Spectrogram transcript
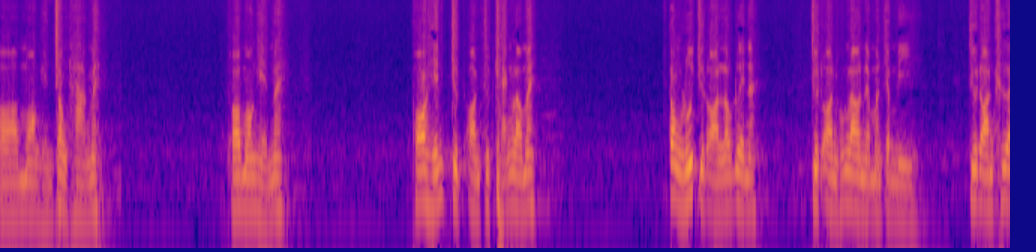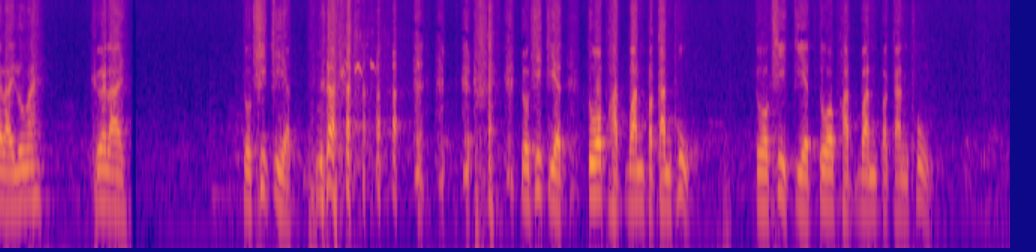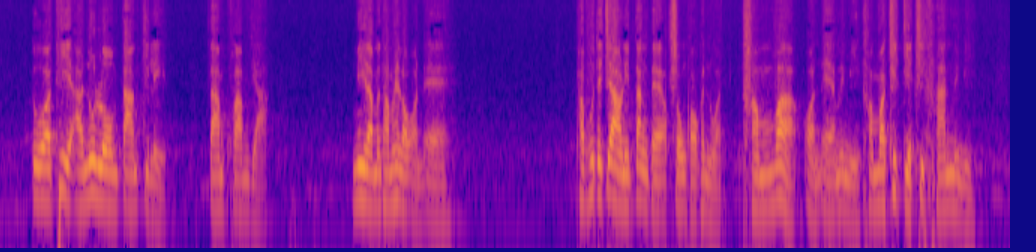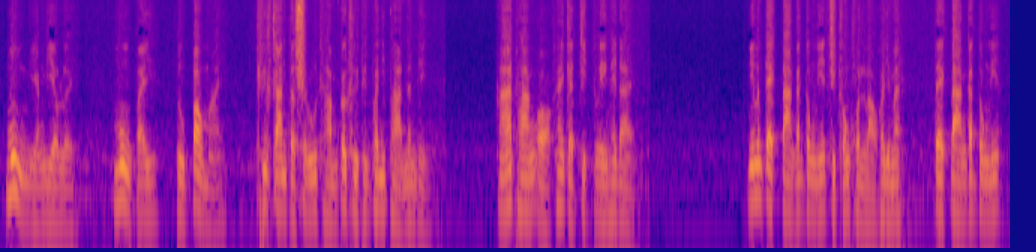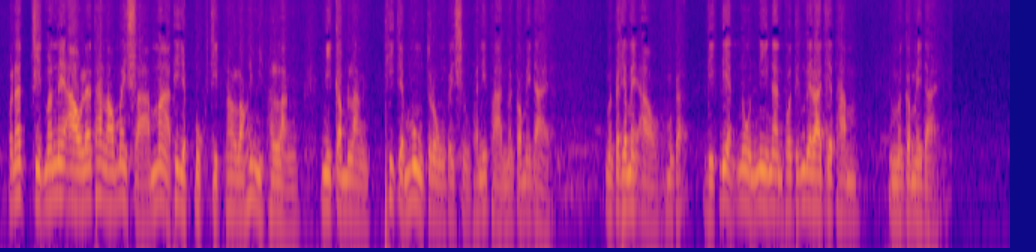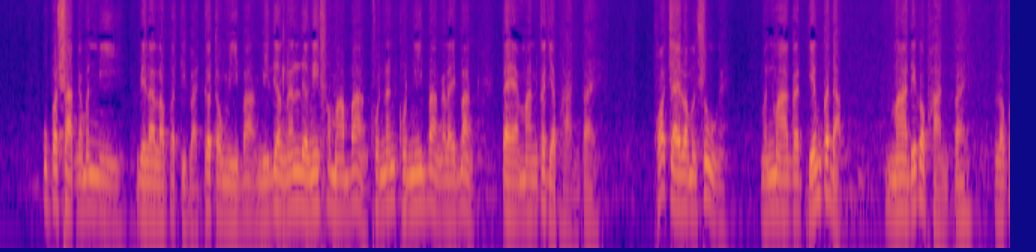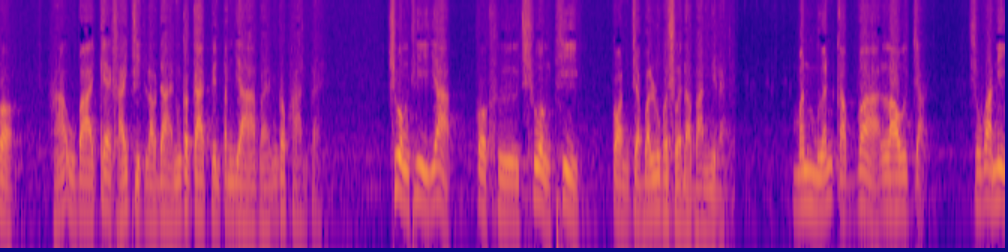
อมองเห็นช่องทางไหม พอมองเห็นไหม พอเห็นจุดอ่อนจุดแข็งเราไหม ต้องรู้จุดอ่อนเราด้วยนะ จุดอ่อนของเราเนี่ยมันจะมี จุดอ่อนคืออะไรรู้ไหม คืออะไร ตัวขี้เกียจ ตัวขี้เกียจ ตัวผัดวันประกันพุ่ง ตัวขี้เกียจ ตัวผัดวันประกันพุ่ง ตัวที่อนุโลมตามกิเลส ตามความอยาก นี่แหละมันทำให้เราอ่อนแอ พระพุทธเจ้านี่ตั้งแต่ทรงออกขนวดคำว่าอ่อนแอไม่มีคำว่าขี้เกียจขี้ค้านไม่มี มุ่งอย่างเดียวเลย มุ่งไปสู่เป้าหมาย คือการตรัสรู้ธรรมก็คือถึงพระนิพพานนั่นเอง หาทางออกให้กับจิตตัวเองให้ได้ นี่มันแตกต่างกันตรงนี้จิตของคนเราเข้าใจไหม แตกต่างกันตรงนี้ เพราะนั้นจิตมันไม่เอาแล้วถ้าเราไม่สามารถที่จะปลุกจิตเราเราให้มีพลัง มีกำลังที่จะมุ่งตรงไปสู่พระนิพพานมันก็ไม่ได้ มันก็จะไม่เอา มันก็ดีกเลี่ยงนู่นนี่นั่นพอถึงเวลาจะทำมันก็ไม่ได้ อุปสรรคมันมีเวลาเราปฏิบัติก็ต้องมีบ้าง มีเรื่องนั้นเรื่องนี้เข้ามาบ้าง คนนั้นคนนี้บ้างอะไรบ้าง แต่มันก็จะผ่านไป เพราะใจเรามันสู้ไง มันมาก็เดี๋ยวมันก็ดับ มาเดี๋ยวก็ผ่านไป แล้วก็ หาอุบายแก้ไขจิตเราได้ มันก็กลายเป็นปัญญาไป มันก็ผ่านไป ช่วงที่ยากก็คือช่วงที่ก่อนจะบรรลุพระสวสดาบันนี่แหละ มันเหมือนกับว่าเราจะสว่านี่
